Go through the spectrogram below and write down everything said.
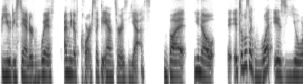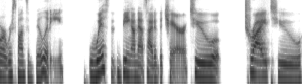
beauty standard with, I mean, of course, like the answer is yes, but you know, it's almost like what is your responsibility with being on that side of the chair to try to,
